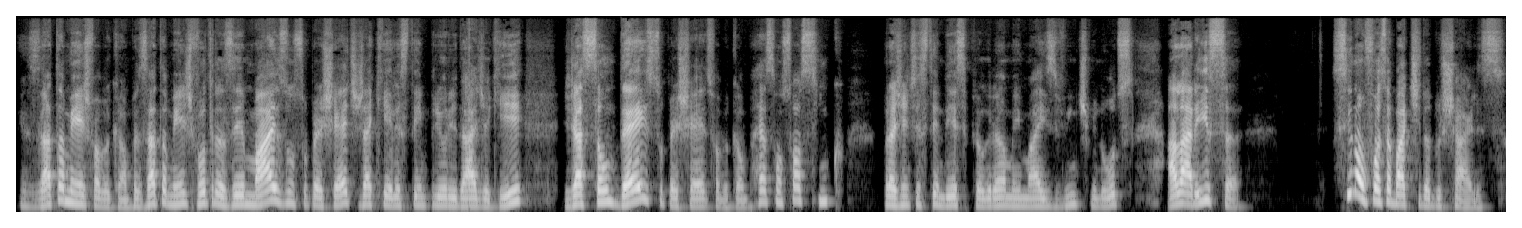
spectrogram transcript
Exatamente, Fábio Campos, exatamente. Vou trazer mais um superchat, já que eles têm prioridade aqui. Já são 10 superchats, Fábio Campos. Restam só 5 para a gente estender esse programa em mais 20 minutos. A Larissa, se não fosse a batida do Charles,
